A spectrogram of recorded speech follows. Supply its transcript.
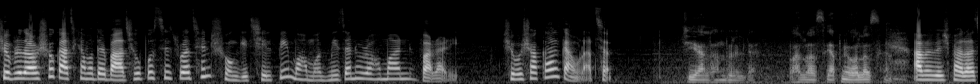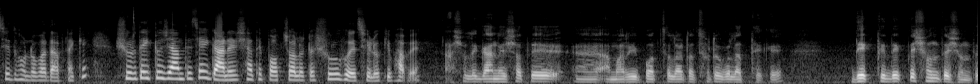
সুপ্রিয় দর্শক আজকে আমাদের মাঝে উপস্থিত রয়েছেন সংগীত শিল্পী মোহাম্মদ মিজানুর রহমান ভারারি। শুভ সকাল কেমন আছেন? জি আলহামদুলিল্লাহ। ভালো আছি আপনি ভালো আছেন? আমি বেশ ভালো আছি ধন্যবাদ আপনাকে। শুরুতে একটু জানতে চাই গানের সাথে পথ চলাটা শুরু হয়েছিল কীভাবে? আসলে গানের সাথে আহ, আমার এই পথ চলাটা ছোটবেলার থেকে দেখতে দেখতে শুনতে শুনতে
